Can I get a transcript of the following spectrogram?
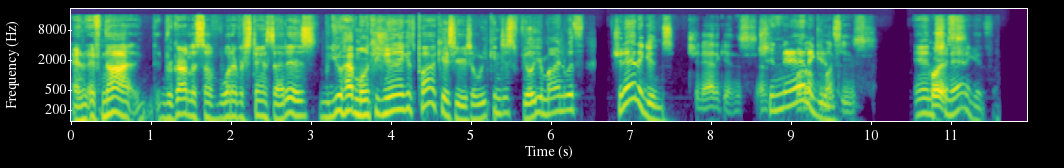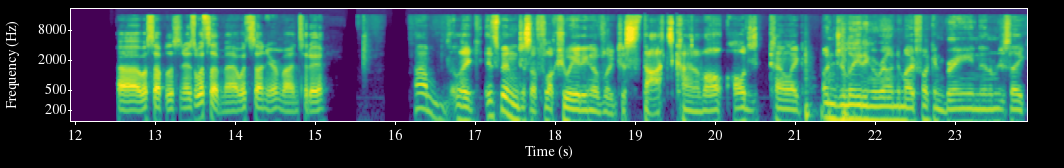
And if not, regardless of whatever stance that is, you have Monkey Shenanigans podcast here, so we can just fill your mind with shenanigans Shenanigans. and Shenanigans. Monkeys. and shenanigans. Uh, what's up, listeners? What's up, Matt? What's on your mind today? Um, like it's been just a fluctuating of like just thoughts, kind of all, all just kind of like undulating around in my fucking brain, and I'm just like,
